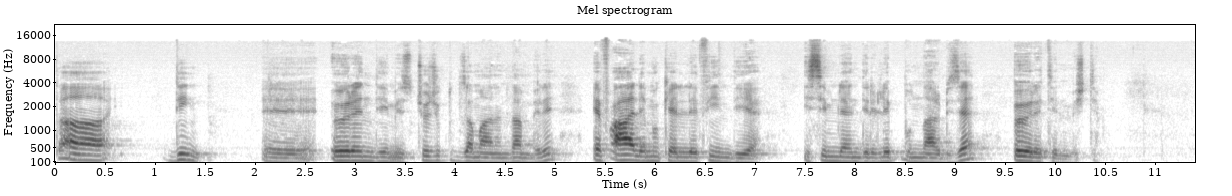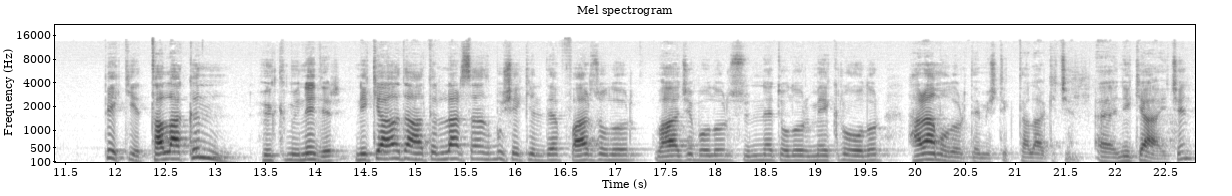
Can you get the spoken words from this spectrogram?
ta din e, öğrendiğimiz çocukluk zamanından beri ef'ale mükellefin diye isimlendirilip bunlar bize öğretilmişti. Peki talakın hükmü nedir? Nikahı da hatırlarsanız bu şekilde farz olur, vacip olur, sünnet olur, mekruh olur, haram olur demiştik talak için, e, nikah için.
